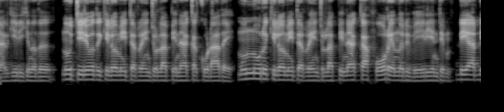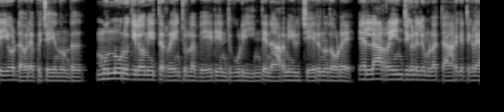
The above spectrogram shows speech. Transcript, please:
നൽകിയിരിക്കുന്നത്. നൂറ്റി ഇരുപത് കിലോമീറ്റർ റേഞ്ചുള്ള പിനാക്ക കൂടാതെ മുന്നൂറ് കിലോമീറ്റർ റേഞ്ചുള്ള പിനാക്ക ഫോർ എന്നൊരു വേരിയന്റും D R D O develop ചെയ്യുന്നുണ്ട്. മുന്നൂറ് കിലോമീറ്റർ റേഞ്ചുള്ള വേരിയന്റ് കൂടി ഇന്ത്യൻ ആർമിയിൽ ചേരുന്നതോടെ എല്ലാ റേഞ്ചുകളിലുമുള്ള ടാർഗറ്റുകളെ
